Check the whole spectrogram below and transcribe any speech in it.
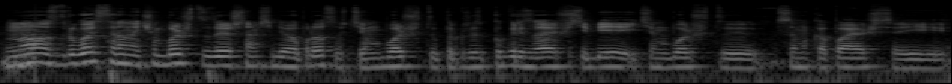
Но, с другой стороны, чем больше ты задаешь сам себе вопросов, тем больше ты погрязаешь в себе, и тем больше ты самокопаешься, и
